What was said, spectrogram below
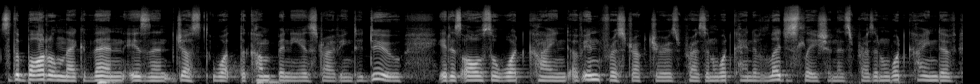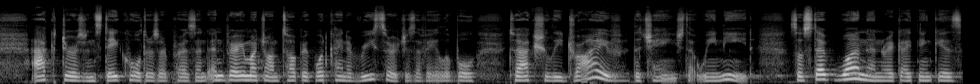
So the bottleneck then isn't just what the company is striving to do, it is also what kind of infrastructure is present, what kind of legislation is present, what kind of actors and stakeholders are present, and very much on topic, what kind of research is available to actually drive the change that we need. So step one, Henrik, I think is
